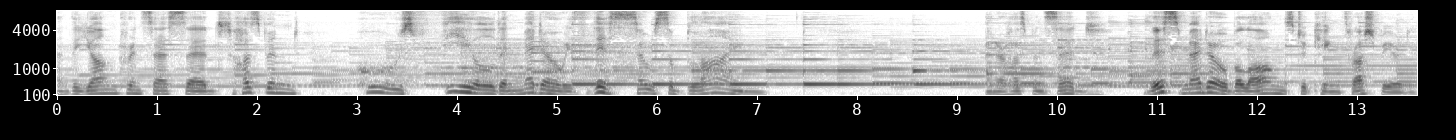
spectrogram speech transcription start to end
And the young princess said, Husband, whose field and meadow is this so sublime? And her husband said, This meadow belongs to King Thrushbeard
